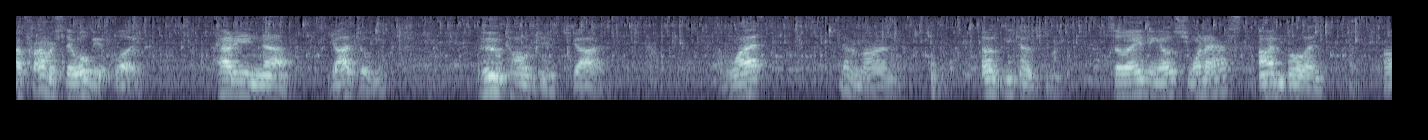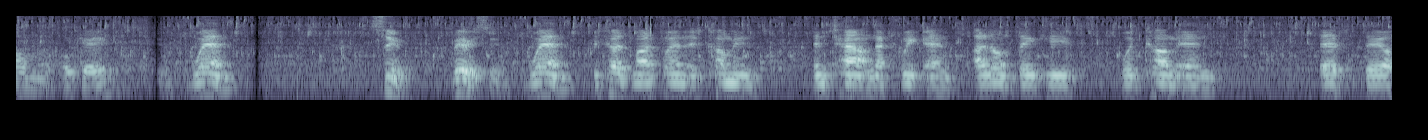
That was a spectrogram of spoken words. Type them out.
I promise there will be a flood. How do you know? God told me. Who told you? God. What? Never mind. Okie dokie. So anything else you want to ask? I'm bored. Um, okay. When? Soon. Very soon. When? Because my friend is coming in town next week and I don't think he would come in if there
